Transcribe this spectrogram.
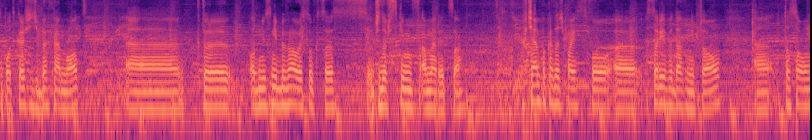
to podkreślić, Behemoth, który odniósł niebywały sukces przede wszystkim w Ameryce. Chciałem pokazać Państwu e, serię wydawniczą. E, to są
